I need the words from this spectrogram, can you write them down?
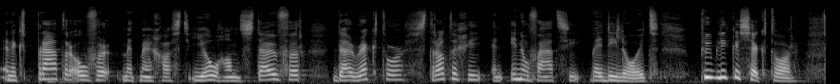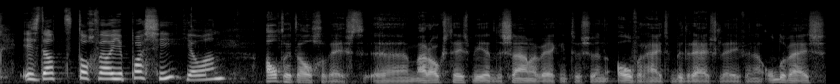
En ik praat erover met mijn gast Johan Stuiver, director strategie en innovatie bij Deloitte. Publieke sector. Is dat toch wel je passie, Johan? Altijd al geweest, uh, maar ook steeds meer de samenwerking tussen overheid, bedrijfsleven en onderwijs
